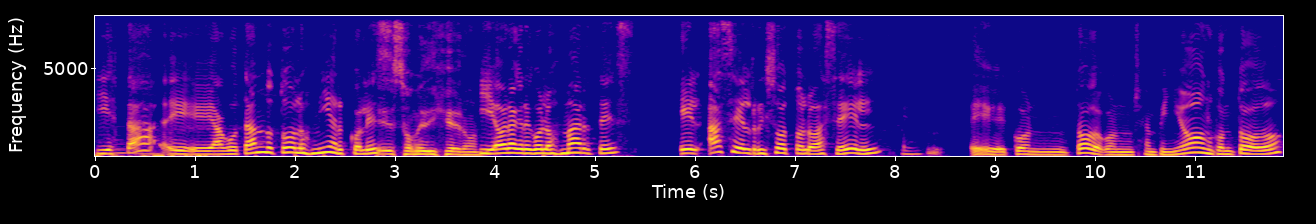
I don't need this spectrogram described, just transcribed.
y está eh, agotando todos los miércoles Eso me dijeron. y ahora agregó los martes. Él hace el risotto, lo hace él, Sí. Eh, con todo, con champiñón, con todo.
